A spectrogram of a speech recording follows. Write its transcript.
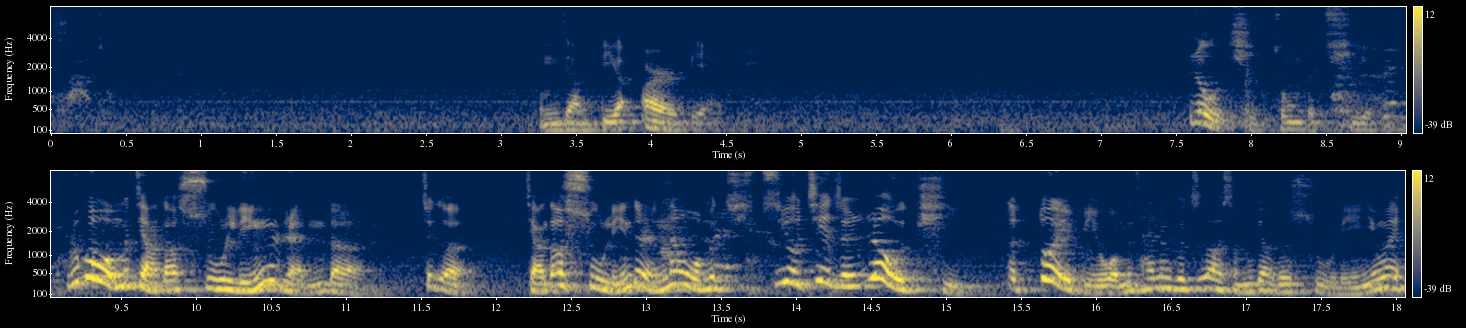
撒。我们讲第二点，肉体中的欺哄。如果我们讲到属灵人的这个，讲到属灵的人，那我们只有借着肉体的对比，我们才能够知道什么叫做属灵。因为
